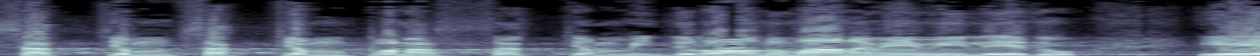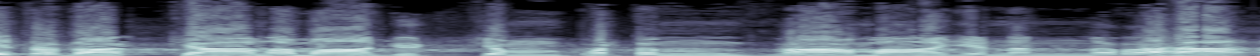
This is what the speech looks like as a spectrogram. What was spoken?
సత్ సత్యం సత్యం పునఃసత్యం ఇందులో అనుమానం ఏమీ లేదు. ఏతదాఖ్యానమాజుష్యం పఠన్ రామాయణం నరః.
